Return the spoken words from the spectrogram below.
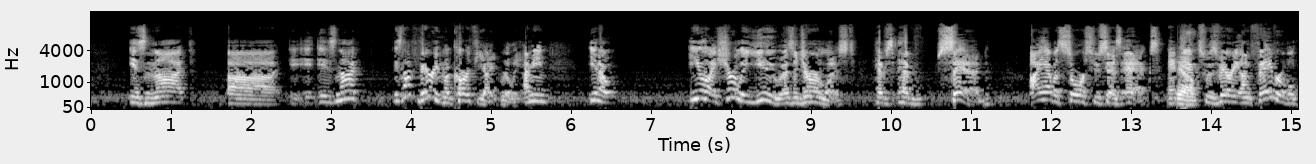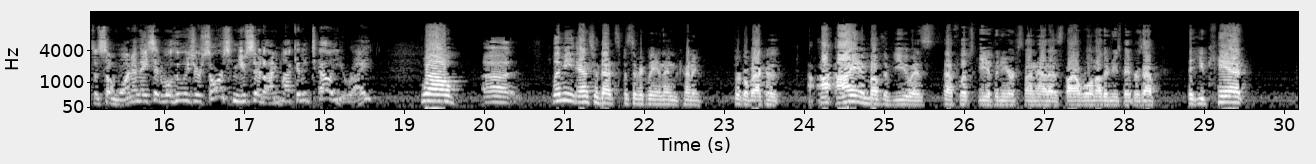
is not uh, is not is not very McCarthyite, really. I mean, you know, Eli, surely you as a journalist have have said I have a source who says X, and yeah. X was very unfavorable to someone, and they said, "Well, who is your source?" And you said, "I'm not going to tell you." Right? Well, uh, let me answer that specifically, and then kind of circle back. I, I am of the view, as Seth Lipsky of the New York Sun had a style rule, and other newspapers have, that you can't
